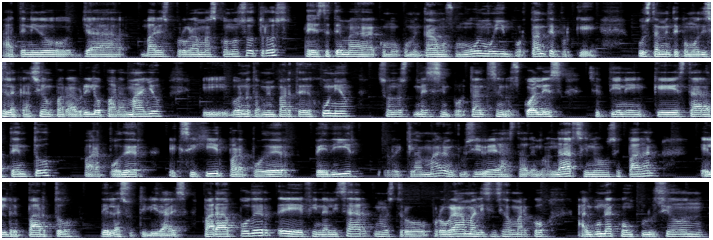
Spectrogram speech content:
ha tenido ya varios programas con nosotros. Este tema, como comentábamos, muy muy importante porque justamente como dice la canción, para abril o para mayo y bueno, también parte de junio, son los meses importantes en los cuales se tiene que estar atento para poder exigir, para poder pedir, reclamar o inclusive hasta demandar si no se pagan el reparto de las utilidades. Para poder eh, finalizar nuestro programa, licenciado Marco, ¿alguna conclusión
